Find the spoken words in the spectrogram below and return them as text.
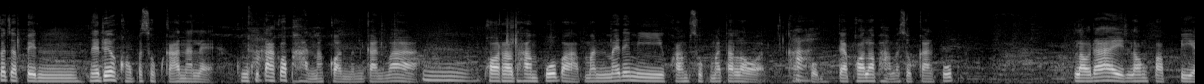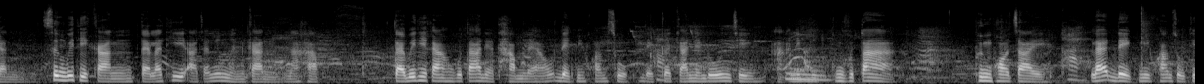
ก็จะเป็นในเรื่องของประสบการณ์นั่นแหละ คุณครูต้าก็ผ่านมาก่อนเหมือนกันว่าอืมพอเราทำปุ๊บอะมันไม่ได้มีความสุขมาตลอดครับค่ะผมแต่พอเราผ่านประสบการณ์ปุ๊บเราได้ลองปรับเปลี่ยน ซึ่งวิธีการแต่ละที่อาจจะไม่เหมือนกันนะครับ แต่วิธีการของคุณต้าเนี่ยทำแล้วเด็กมีความสุข เด็กเกิดการเรียนรู้จริงๆอะอันนี้อืมคุณครูต้าพึงพอใจ ค่ะ และเด็กมีความสุขจ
